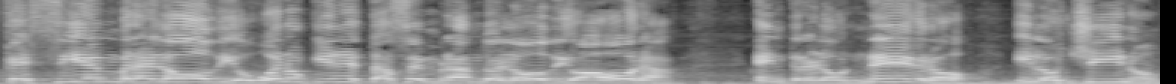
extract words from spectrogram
que siembra el odio. Bueno, ¿quién está sembrando el odio ahora entre los negros y los chinos?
